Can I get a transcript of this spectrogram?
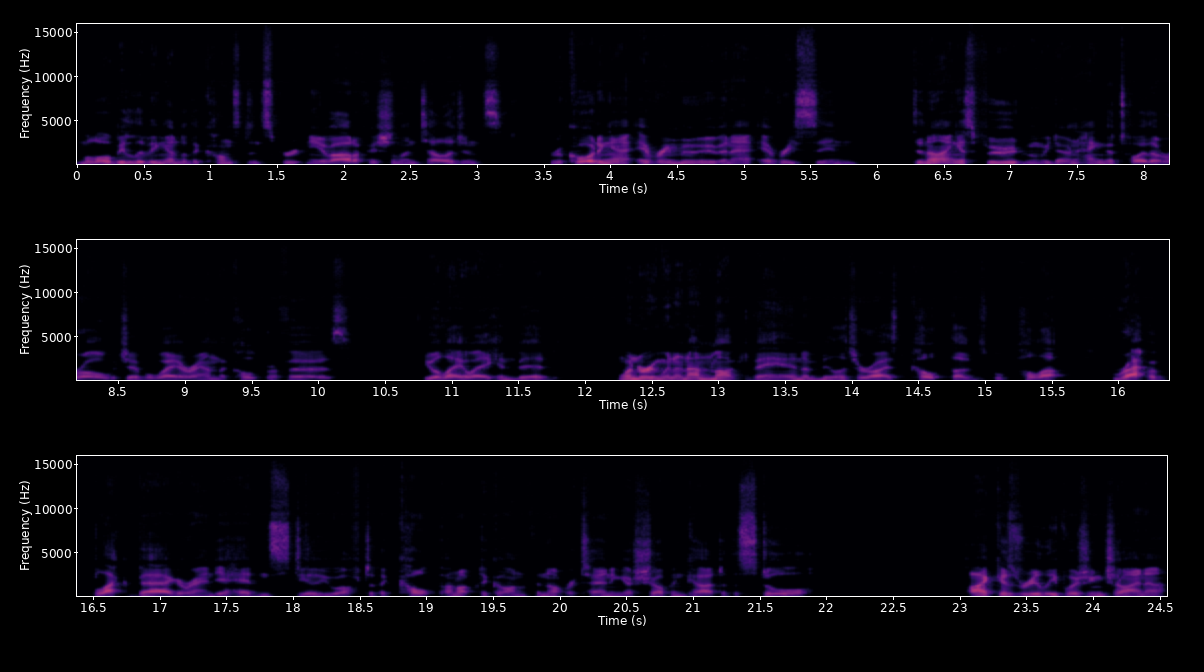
We'll all be living under the constant scrutiny of artificial intelligence, recording our every move and our every sin, denying us food when we don't hang the toilet roll whichever way around the cult prefers. You'll lay awake in bed, wondering when an unmarked van of militarized cult thugs will pull up, wrap a black bag around your head, and steal you off to the cult panopticon for not returning your shopping cart to the store. Icke is really pushing China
